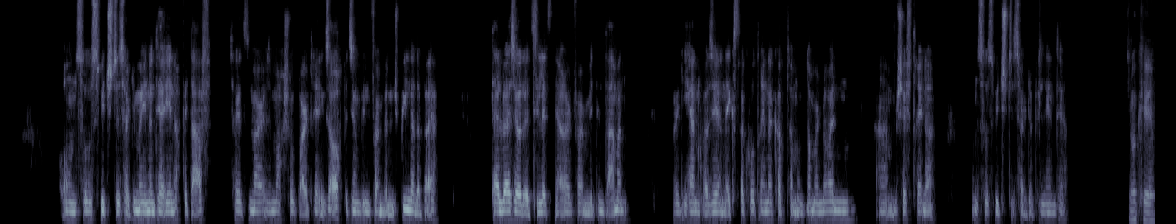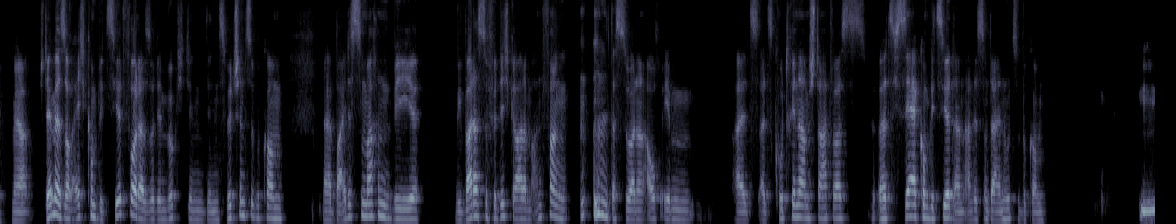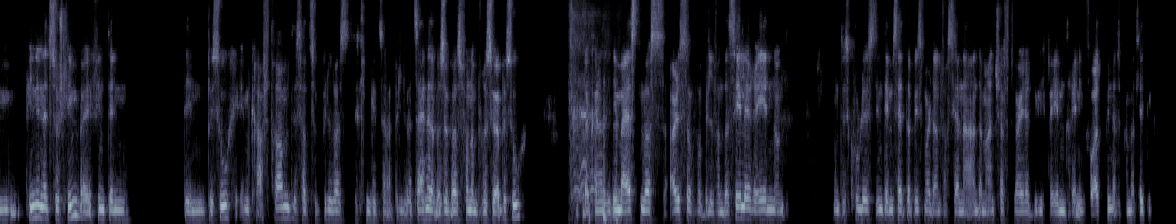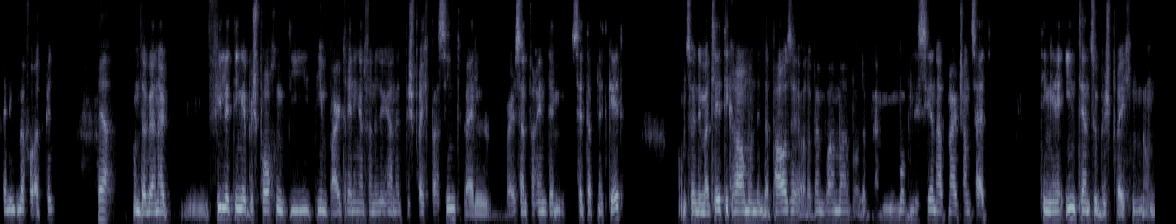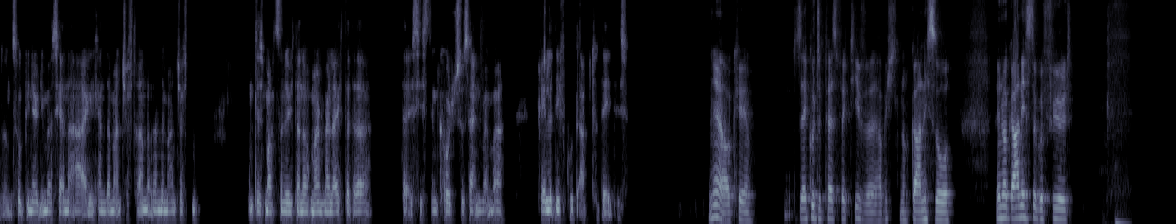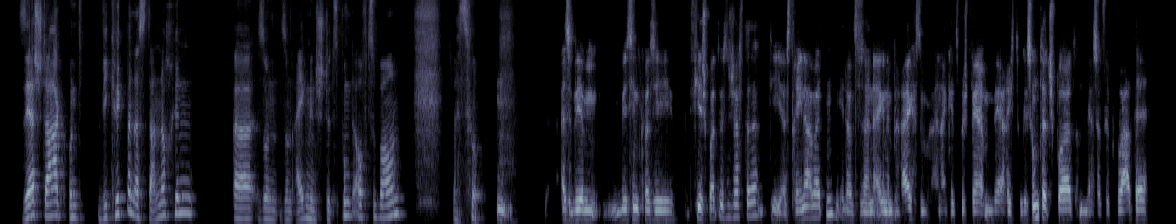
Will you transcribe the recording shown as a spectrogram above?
Und so switcht es halt immer hin und her, je nach Bedarf. Sag jetzt mal, also mache schon Balltrainings auch, beziehungsweise bin vor allem bei den Spielern dabei. Teilweise oder jetzt die letzten Jahre halt vor allem mit den Damen, weil die Herren quasi einen extra Co-Trainer gehabt haben und nochmal einen neuen ähm, Cheftrainer. Und so switcht es halt ein bisschen hinterher. Okay, ja. Stell mir das auch echt kompliziert vor, also den wirklich den, den Switch hinzubekommen, äh, beides zu machen. Wie, wie war das so für dich gerade am Anfang, dass du dann auch eben als, als Co-Trainer am Start warst? Hört sich sehr kompliziert an, alles unter einen Hut zu bekommen. Hm, finde ich nicht so schlimm, weil ich finde den, den Besuch im Kraftraum, das hat so ein bisschen was, das klingt jetzt ein bisschen überzeichnet, aber so was von einem Friseurbesuch. Da können sich die meisten was alles so ein bisschen von der Seele reden und, und das Coole ist, in dem Setup ist man halt einfach sehr nah an der Mannschaft, weil ich halt wirklich bei jedem Training vor Ort bin, also beim Athletiktraining immer vor Ort bin. Ja. Und da werden halt viele Dinge besprochen, die, die im Balltraining einfach natürlich auch nicht besprechbar sind, weil, weil es einfach in dem Setup nicht geht. Und so in dem Athletikraum und in der Pause oder beim Warm-up oder beim Mobilisieren hat man halt schon Zeit, Dinge intern zu besprechen. Und, und so bin ich halt immer sehr nah eigentlich an der Mannschaft dran oder an den Mannschaften. Und das macht es natürlich dann auch manchmal leichter, der, der Assistant Coach zu sein, weil man relativ gut up to date ist. Ja, okay. Sehr gute Perspektive. Habe ich noch gar nicht so, noch gar nicht so gefühlt. Sehr stark. Und wie kriegt man das dann noch hin, äh, so, ein, so einen eigenen Stützpunkt aufzubauen? Also. Also wir, wir sind quasi vier Sportwissenschaftler, die als Trainer arbeiten. Jeder hat so seinen eigenen Bereich. Also einer geht zum Beispiel mehr Richtung Gesundheitssport und mehr so für Private.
